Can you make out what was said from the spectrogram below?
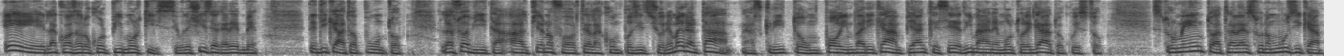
E la cosa lo colpì moltissimo, decise che avrebbe dedicato appunto la sua vita al pianoforte e alla composizione, ma in realtà ha scritto un po' in vari campi, anche se rimane molto legato a questo strumento attraverso una musica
